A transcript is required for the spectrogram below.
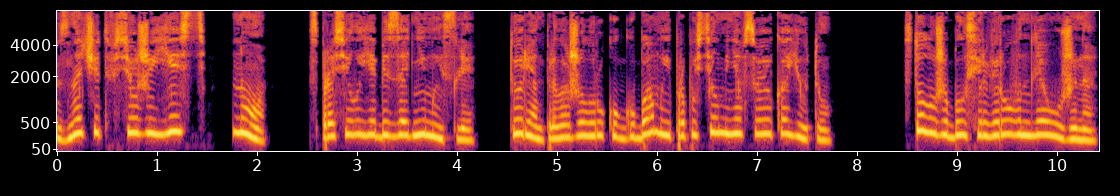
Значит, все же есть «но», — спросила я без задней мысли. Ториан приложил руку к губам и пропустил меня в свою каюту. Стол уже был сервирован для ужина.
